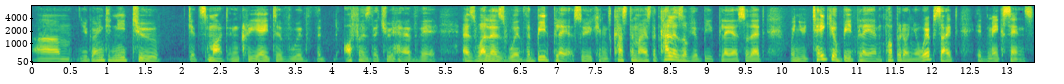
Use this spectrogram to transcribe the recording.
Um, you're going to need to get smart and creative with the offers that you have there, as well as with the beat player. So you can customize the colors of your beat player so that when you take your beat player and pop it on your website, it makes sense.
